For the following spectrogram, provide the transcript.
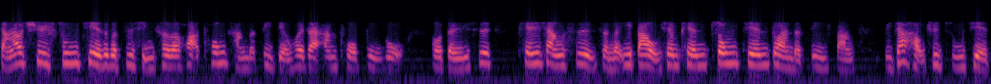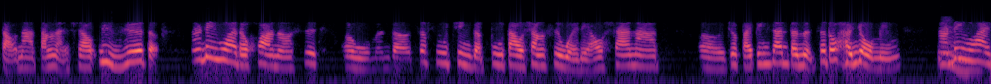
想要去租借这个自行车的话，通常的地点会在安坡部落哦，等于是偏向是整个一八五线偏中间段的地方，比较好去租借到。那当然是要预约的。那另外的话呢，是呃我们的这附近的步道，像是尾寮山啊，呃就白冰山等等，这都很有名。那另外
